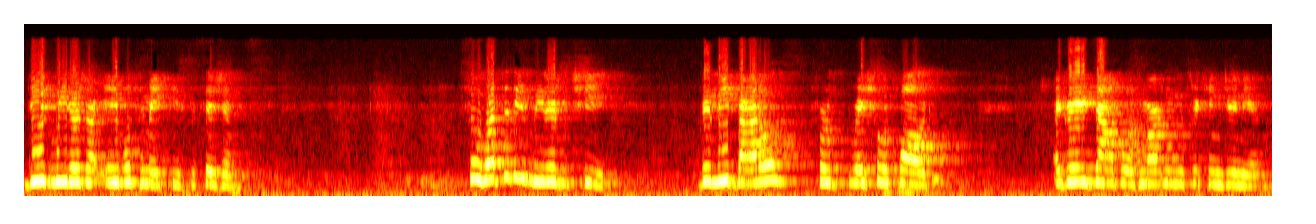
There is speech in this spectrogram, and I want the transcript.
these leaders are able to make these decisions. So, what do these leaders achieve? They lead battles for racial equality. A great example is Martin Luther King Jr.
